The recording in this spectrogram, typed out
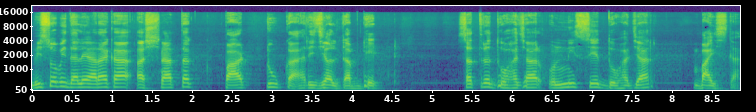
विश्वविद्यालय आरा का स्नातक पार्ट टू का रिज़ल्ट अपडेट, सत्र 2019 से 2022 का।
